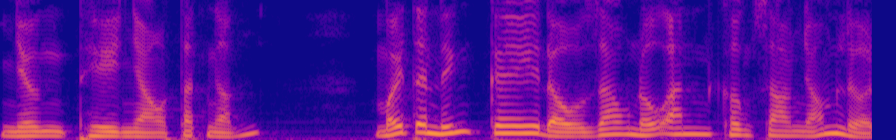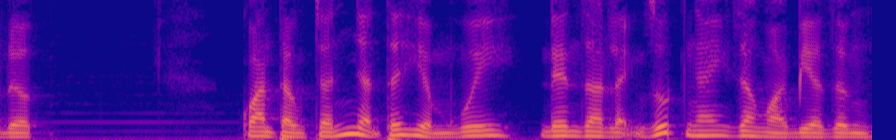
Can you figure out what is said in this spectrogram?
nhưng thì nhau tắt ngấm. Mấy tên lính kê đầu rau nấu ăn không sao nhóm lửa được. Quan tổng trấn nhận thấy hiểm nguy nên ra lệnh rút ngay ra ngoài bìa rừng.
